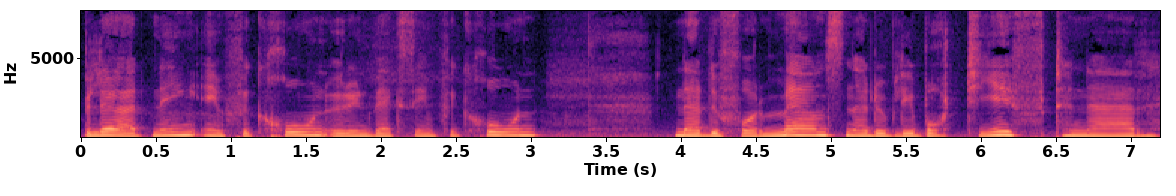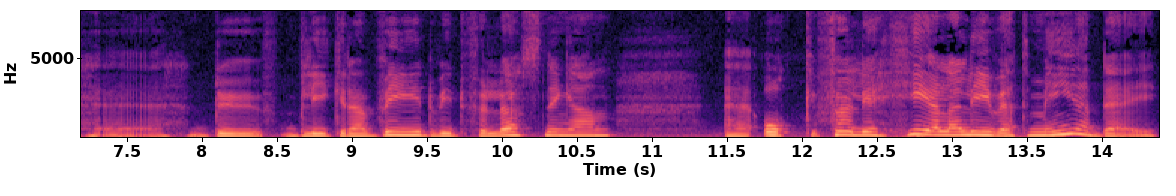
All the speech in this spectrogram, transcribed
blödning, infektion, urinvägsinfektion, när du får mens, när du blir bortgift, när eh, du blir gravid vid förlösningen eh, och följer hela livet med dig.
